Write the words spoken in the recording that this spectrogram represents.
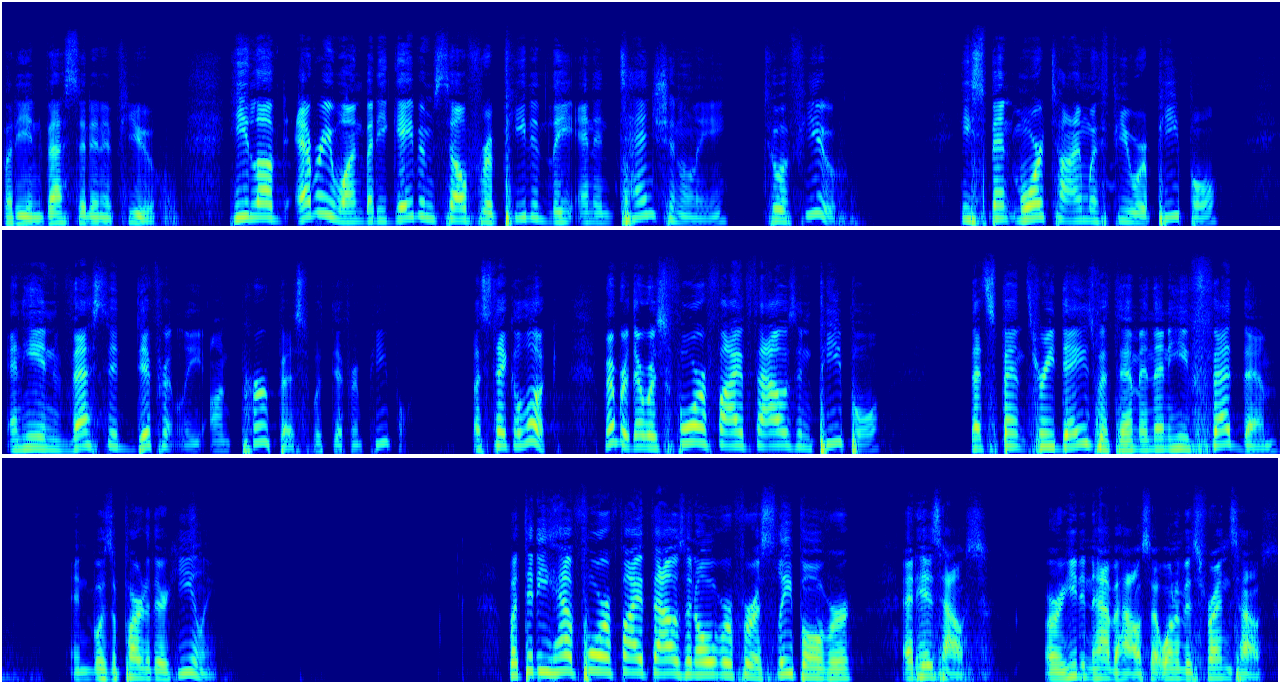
But he invested in a few. He loved everyone, but he gave himself repeatedly and intentionally to a few. He spent more time with fewer people, and he invested differently on purpose with different people. Let's take a look. Remember, there was four or five thousand people that spent three days with him, and then he fed them and was a part of their healing. But did he have four or five thousand over for a sleepover at his house? Or he didn't have a house, at one of his friends' house?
